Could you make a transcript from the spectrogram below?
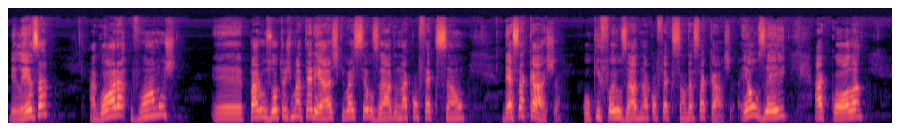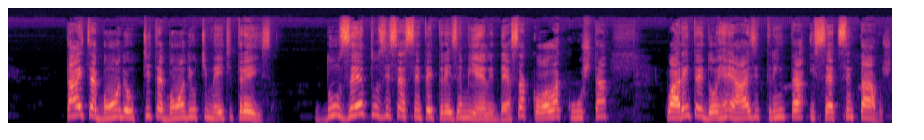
beleza? Agora vamos é, para os outros materiais que vai ser usado na confecção dessa caixa, ou que foi usado na confecção dessa caixa. Eu usei a cola Tight Bond ou Tite Bond Ultimate 3. 263 ml dessa cola custa R$ 42,37.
